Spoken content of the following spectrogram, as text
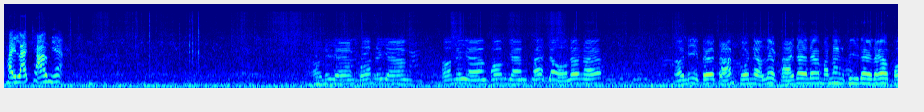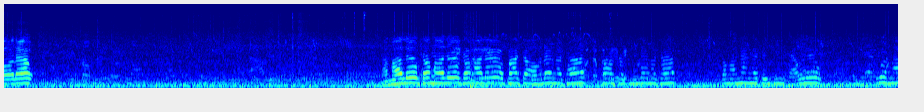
ไทยรัฐเช้าเนี้ยเอาหรือยังพร้อมหรือยัง ร้อมหรือยังพร้อมยังพระจะออกแล้วนะเอานี่เธอสามคนเนี่ยเลิกถ่ายได้แล้วมานั่งที่ได้แล้วพอแล้วเอามาเร็วเข้ามาเร็วเข้ามาเร็วพระจะออกแล้วนะครับพระจะกินแล้วนะครับเข้ามานั่งให้เป็นทีแถวเร็วอ้วนมา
